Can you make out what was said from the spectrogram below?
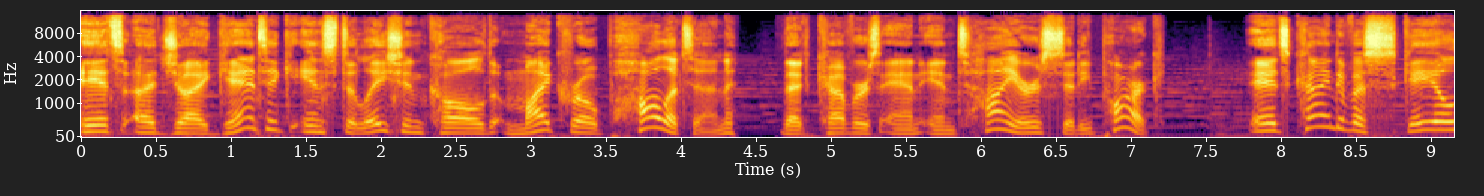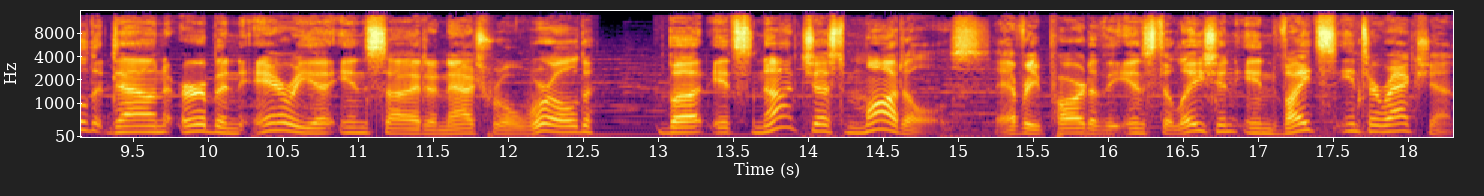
It's a gigantic installation called Micropolitan that covers an entire city park. It's kind of a scaled down urban area inside a natural world, but it's not just models. Every part of the installation invites interaction.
